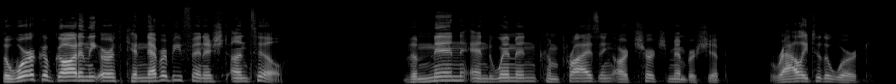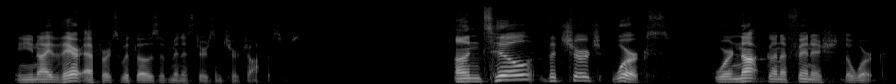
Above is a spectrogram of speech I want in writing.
The work of God in the earth can never be finished until the men and women comprising our church membership rally to the work and unite their efforts with those of ministers and church officers. Until the church works, we're not going to finish the work.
